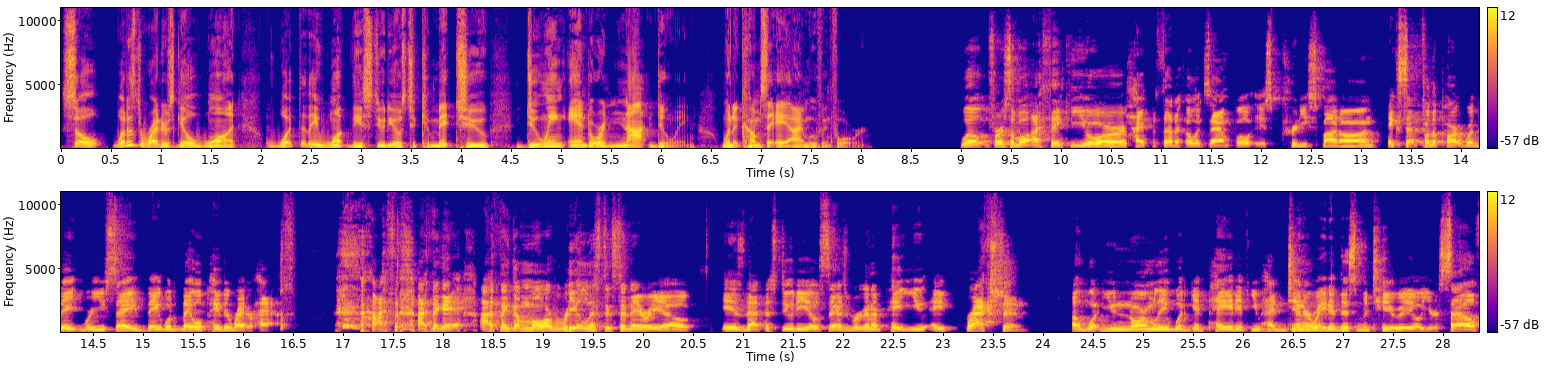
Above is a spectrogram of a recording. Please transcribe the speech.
So what does the Writers Guild want? What do they want these studios to commit to doing and or not doing when it comes to AI moving forward? Well, first of all, I think your hypothetical example is pretty spot on, except for the part where they where you say they will they will pay the writer half. I think I think a more realistic scenario is that the studio says we're going to pay you a fraction of what you normally would get paid if you had generated this material yourself,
